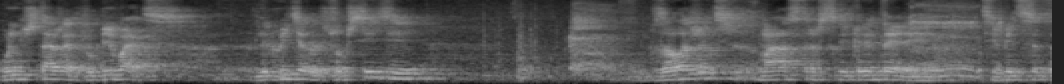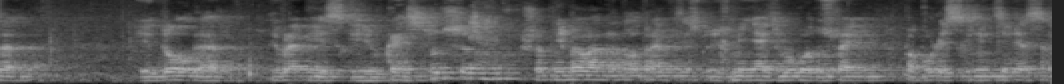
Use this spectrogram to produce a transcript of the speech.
уничтожать, убивать, ликвидировать субсидии, заложить маастерские критерии, дефицита и долга европейские в Конституцию, чтобы неповадно было правительству их менять в угоду своим популистским интересам.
